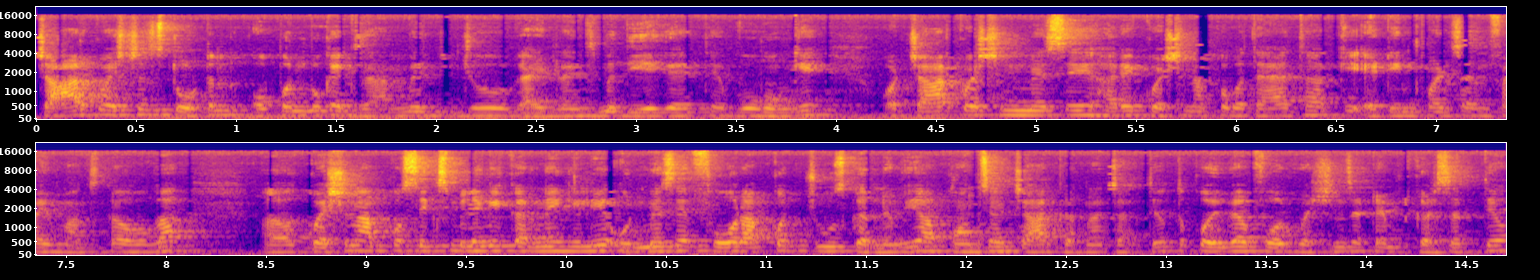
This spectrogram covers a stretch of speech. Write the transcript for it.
चार questions total open book exam में जो गाइडलाइंस में दिए गए थे वो होंगे। और चार क्वेश्चन में से हर एक क्वेश्चन आपको बताया था कि 18.75 मार्क्स का होगा। क्वेश्चन uh, आपको सिक्स मिलेंगे करने के लिए। उनमें से फोर आपको चूज़ करने होंगे। आप कौन से चार करना चाहते हो? तो कोई भी आप फोर क्वेश्चन अटेम्प्ट कर सकते हो।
